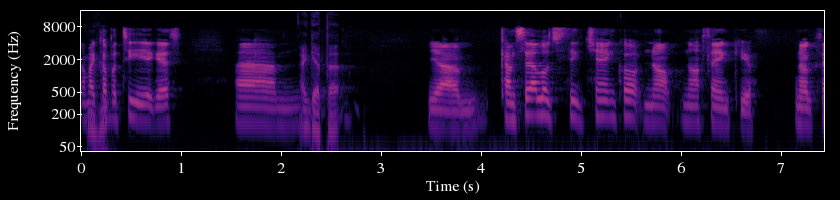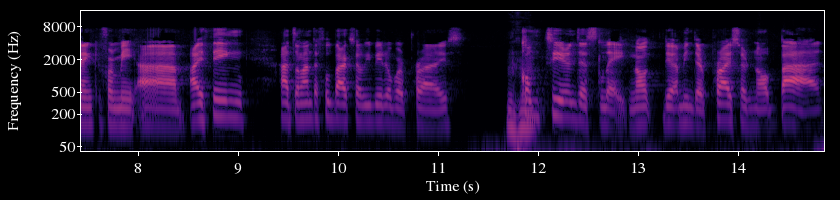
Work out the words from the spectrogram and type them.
not my cup of tea, I guess. Um, I get that. Yeah, um, Cancelo, Zinchenko, no, no, thank you, no, thank you for me. Um, I think Atalanta fullbacks are a little bit overpriced, considering the slate. Not, I mean, their prices are not bad,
